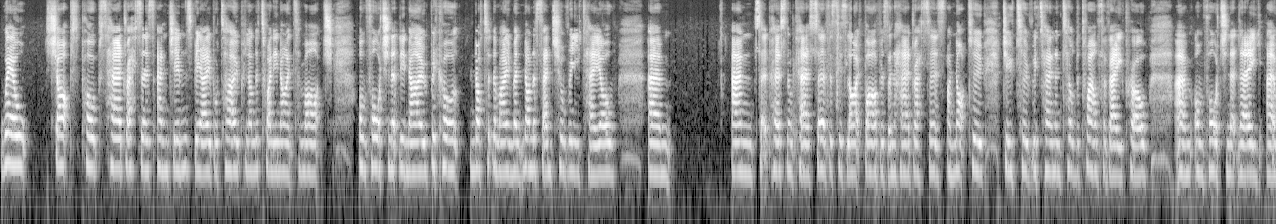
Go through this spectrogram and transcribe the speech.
will shops, pubs, hairdressers and gyms be able to open on the 29th of March? Unfortunately no, because not at the moment, non-essential retail um, and personal care services like barbers and hairdressers are not to, due to return until the 12th of April. Um, unfortunately uh,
